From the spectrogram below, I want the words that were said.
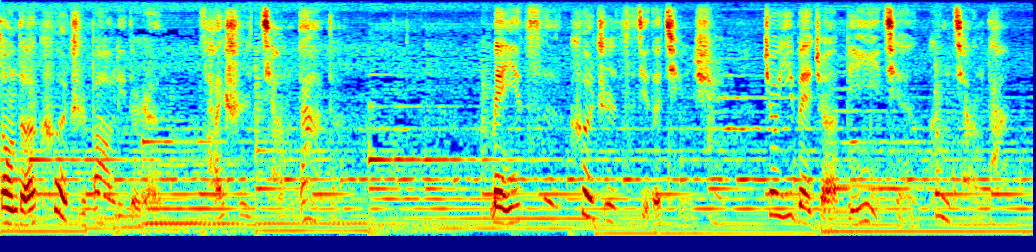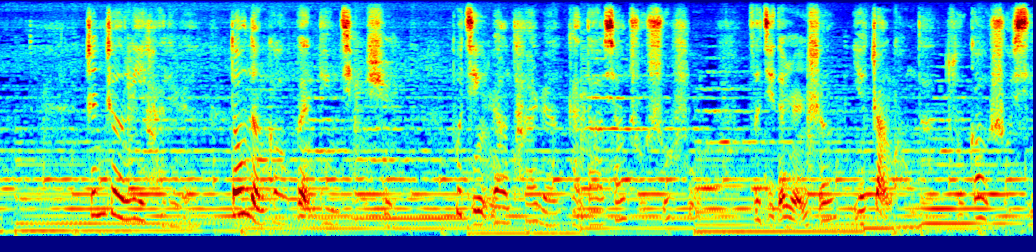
懂得克制暴力的人才是强大的。每一次克制自己的情绪。就意味着比以前更强大。真正厉害的人都能够稳定情绪，不仅让他人感到相处舒服，自己的人生也掌控得足够舒心。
